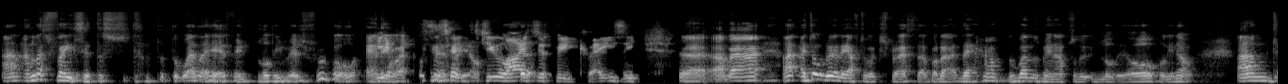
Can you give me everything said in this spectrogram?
And, and let's face it, the, the weather here has been bloody miserable anyway. July's just been crazy. Yeah, I mean, I, I don't really have to express that, but I, they have the weather's been absolutely bloody awful, you know. And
